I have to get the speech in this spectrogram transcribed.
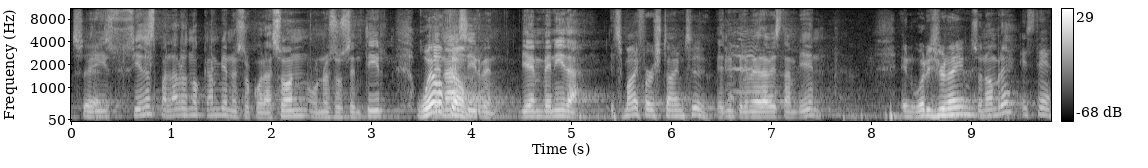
say. si esas palabras no cambian nuestro corazón o nuestro sentir, de Welcome. nada sirven. Bienvenida. It's my first time too. Es mi primera vez también. And what is your name? ¿Su nombre? Esther,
